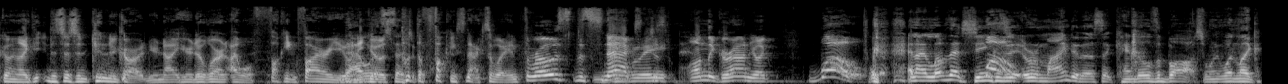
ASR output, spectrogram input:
going like, "This isn't kindergarten. You're not here to learn. I will fucking fire you." That and he was goes, such "Put a- the fucking snacks away," and throws the snacks Great. just on the ground. You're like, "Whoa!" And I love that scene because it reminded us that Kendall's the boss. When, when like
